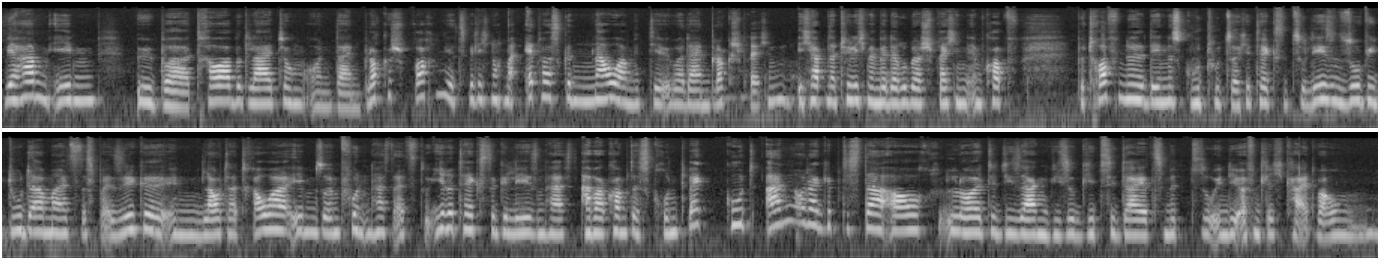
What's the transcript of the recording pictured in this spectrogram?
Wir haben eben über Trauerbegleitung und deinen Blog gesprochen. Jetzt will ich noch mal etwas genauer mit dir über deinen Blog sprechen. Ich habe natürlich, wenn wir darüber sprechen, im Kopf Betroffene, denen es gut tut, solche Texte zu lesen, so wie du damals das bei Silke in lauter Trauer eben so empfunden hast, als du ihre Texte gelesen hast. Aber kommt es grundweg gut an oder gibt es da auch Leute, die sagen, wieso geht sie da jetzt mit so in die Öffentlichkeit? Warum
